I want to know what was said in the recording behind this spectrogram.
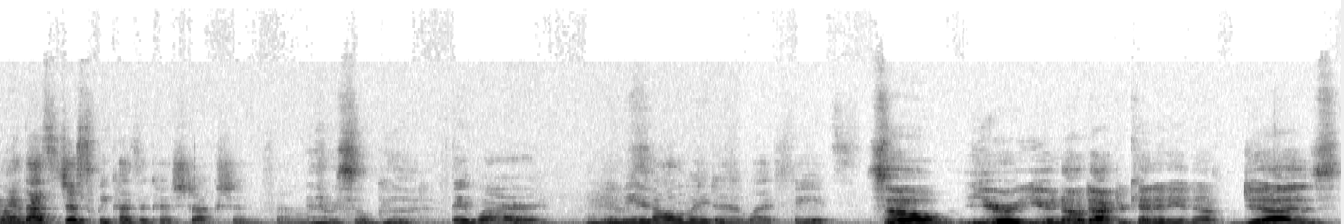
Well, it- that's just because of construction. So and they were so good. they were. They made it all the way to what states? So you're you know Dr. Kennedy enough. Does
